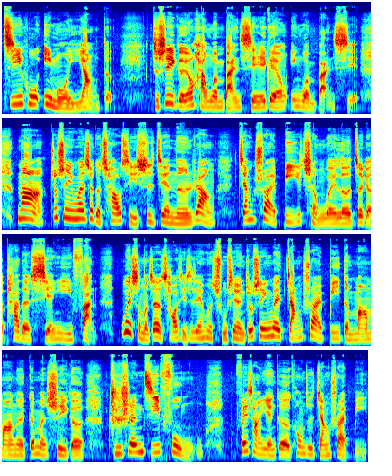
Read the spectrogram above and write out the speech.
几乎一模一样的。只是一个用韩文版写，一个用英文版写，那就是因为这个抄袭事件呢，让江帅 B 成为了这个他的嫌疑犯。为什么这个抄袭事件会出现？就是因为江帅 B 的妈妈呢，根本是一个直升机父母，非常严格的控制江帅 B。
